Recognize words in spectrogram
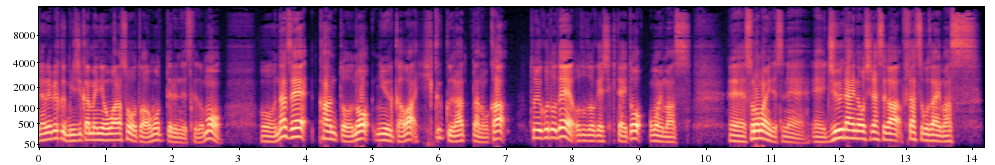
なるべく短めに終わらそうとは思ってるんですけども、なぜ関東の入荷は低くなったのかということでお届けしていきたいと思います。えーその前にですね、えー重大なお知らせが2つございます。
